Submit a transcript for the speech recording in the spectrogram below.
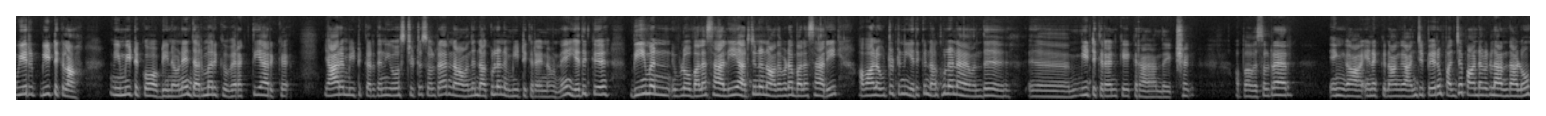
உயிர் மீட்டுக்கலாம். நீ மீட்டுக்கோ அப்படின்னோடனே தர்மருக்கு விரக்தியாக இருக்குது யாரை மீட்டுக்கிறதுன்னு யோசிச்சுட்டு சொல்கிறார் நான் வந்து நகுலனை மீட்டுக்கிறேன்னொடனே எதுக்கு பீமன் இவ்வளோ பலசாலி அர்ஜுனன் அதை விட பலசாலி அவளை விட்டுட்டுன்னு எதுக்கு நகுலனை வந்து மீட்டுக்கிறேன்னு கேட்குறா அந்த யக்ஷ அப்போ அவர் சொல்கிறார் எங்கள் எனக்கு நாங்கள் அஞ்சு பேரும் பஞ்ச பாண்டவர்களாக இருந்தாலும்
